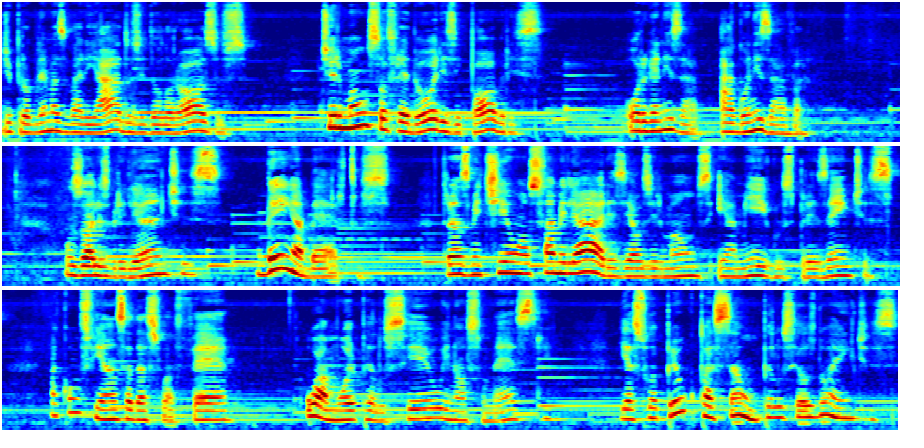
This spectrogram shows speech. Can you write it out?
de problemas variados e dolorosos, de irmãos sofredores e pobres, organizava, agonizava. Os olhos brilhantes, bem abertos, transmitiam aos familiares e aos irmãos e amigos presentes a confiança da sua fé, o amor pelo seu e nosso Mestre e a sua preocupação pelos seus doentes.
